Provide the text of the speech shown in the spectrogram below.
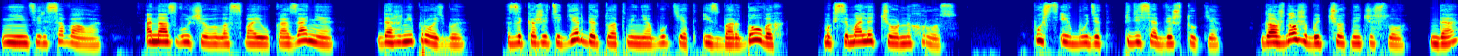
не интересовало. Она озвучивала свои указания, даже не просьбы. Закажите Герберту от меня букет из бордовых, максимально черных роз. Пусть их будет 52 штуки. Должно же быть четное число, да?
